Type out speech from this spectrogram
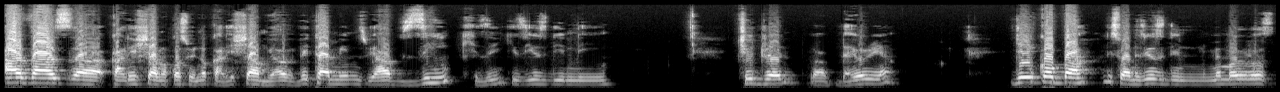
Others, uh, calcium, of course we know calcium, we have vitamins, we have zinc, zinc is used in children who have diarrhea. Ginkgoba, this one is used in memorials.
